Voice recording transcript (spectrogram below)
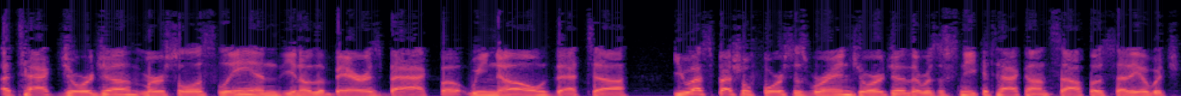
attacked Georgia mercilessly, and you know the bear is back. But we know that uh, U.S. Special Forces were in Georgia. There was a sneak attack on South Ossetia, which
